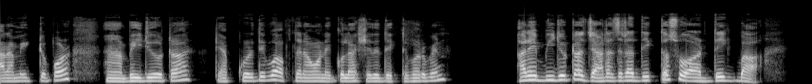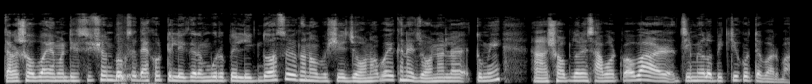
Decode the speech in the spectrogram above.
আর আমি একটু পর ভিডিওটা ট্যাপ করে দেবো, আপনারা অনেকগুলো একসাথে দেখতে পারবেন। আর এই ভিডিওটা যারা যারা দেখতেছো আর দেখবা, তারা সবাই আমার ডিসক্রিপশন বক্সে দেখো টেলিগ্রাম গ্রুপে লিঙ্ক দেওয়া আছে, ওখানে অবশ্যই হব। এখানে হলে তুমি সব ধরনের সাপোর্ট পাবা আর জিমেলও বিক্রি করতে পারবা।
